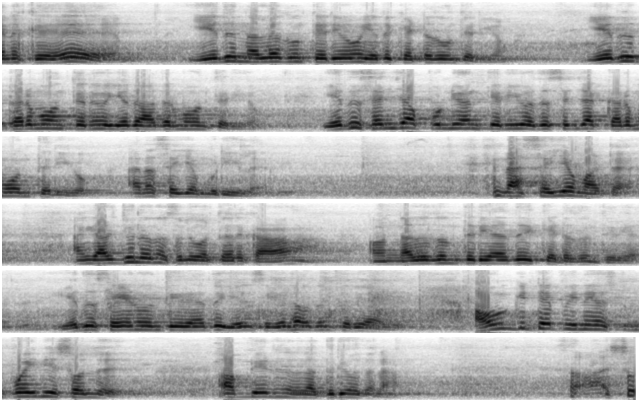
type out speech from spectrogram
எனக்கு எது நல்லதும் தெரியும் எது கெட்டதும் தெரியும். எது தர்மம் தெரியும் எது அதர்மம் தெரியும். எது செஞ்சால் புண்ணியம் தெரியும் எது செஞ்சால் கர்மம்னு தெரியும். ஆனால் செய்ய முடியல. நான் செய்ய மாட்டேன். அங்கே அர்ஜுனன் சொல்லி ஒருத்தர் இருக்கான். அவன் நல்லதும் தெரியாது கெட்டதும் தெரியாது. எது செய்யணும்னு தெரியாது எது செய்யணும்னு தெரியாது. அவங்ககிட்ட போய் நீ போய் நீ சொல்லு. அப்படின்னு சொன்ன துரியோதனா. ஸோ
